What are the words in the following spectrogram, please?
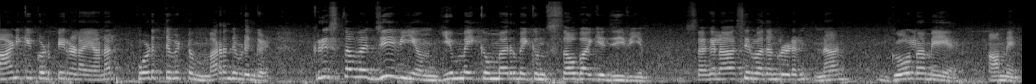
காணிக்கை கொடுப்பீர்களாயானால் கொடுத்து விட்டு மறந்து விடுங்கள். கிறிஸ்தவ ஜீவியம் இம்மைக்கும் மறுமைக்கும் சௌபாகிய ஜீவியம். சகல ஆசீர்வாதங்களுடன் நான் கோலமேயர். ஆமேன்.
